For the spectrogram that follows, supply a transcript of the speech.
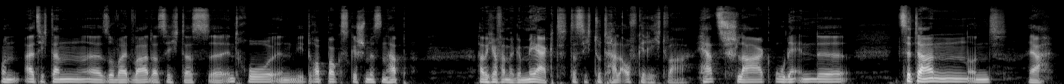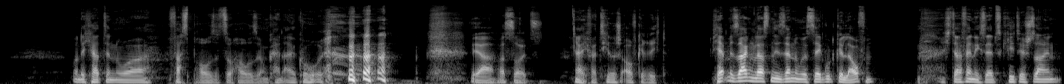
Und als ich dann äh, soweit war, dass ich das äh, Intro in die Dropbox geschmissen habe, habe ich auf einmal gemerkt, dass ich total aufgeregt war. Herzschlag ohne Ende, Zittern und ja. Und ich hatte nur Fassbrause zu Hause und kein Alkohol. ja, was soll's. Ja, ich war tierisch aufgeregt. Ich habe mir sagen lassen, die Sendung ist sehr gut gelaufen. Ich darf ja nicht selbstkritisch sein.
